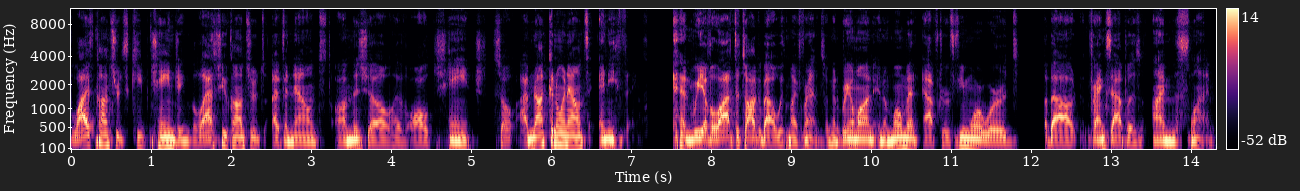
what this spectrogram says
live concerts keep changing. The last few concerts I've announced on the show have all changed. So I'm not going to announce anything. And we have a lot to talk about with my friends. I'm going to bring them on in a moment after a few more words about Frank Zappa's I'm the Slime.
